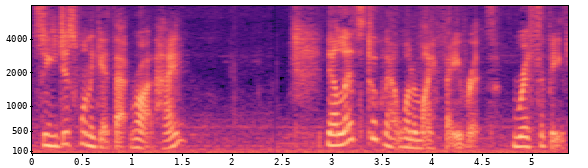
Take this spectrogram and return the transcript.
So you just want to get that right, hey? Now let's talk about one of my favorites, recipes.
